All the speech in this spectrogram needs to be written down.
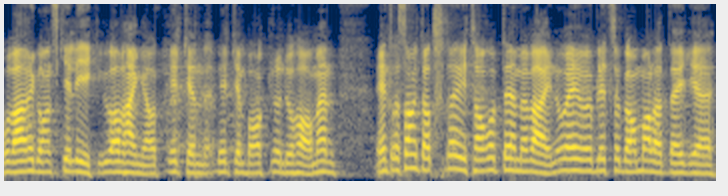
å være ganske lik, uavhengig av hvilken, hvilken bakgrunn du har. Men det er interessant at Frøy tar opp det med vei. Nå er jeg jo blitt så gammel at jeg eh,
